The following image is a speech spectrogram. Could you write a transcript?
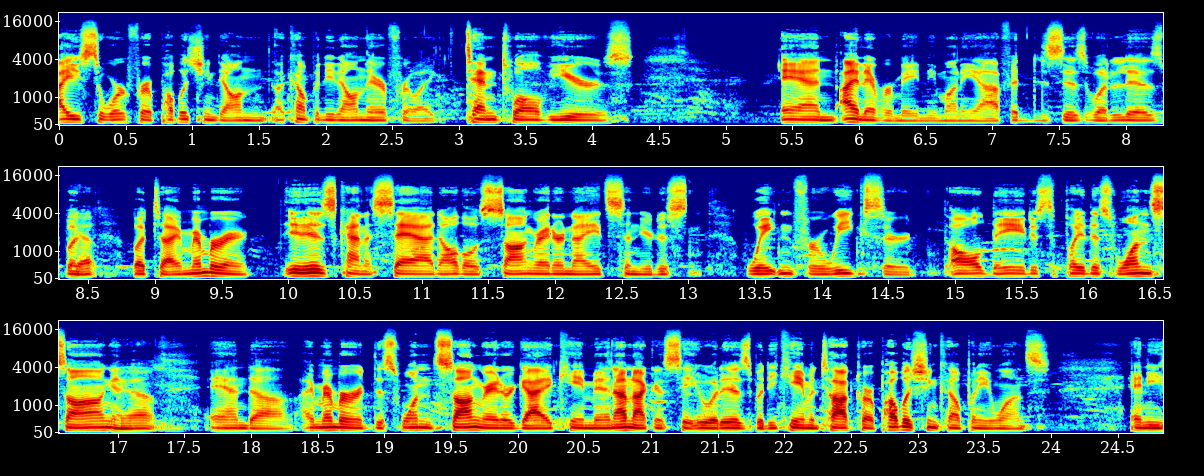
I used to work for a publishing down a company down there for like 10, 12 years. And I never made any money off it. It just is what it is. But Yep. but I remember it is kind of sad all those songwriter nights and you're just waiting for weeks or all day just to play this one song and Yeah. and uh, I remember this one songwriter guy came in. I'm not going to say who it is, but he came and talked to our publishing company once, and he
